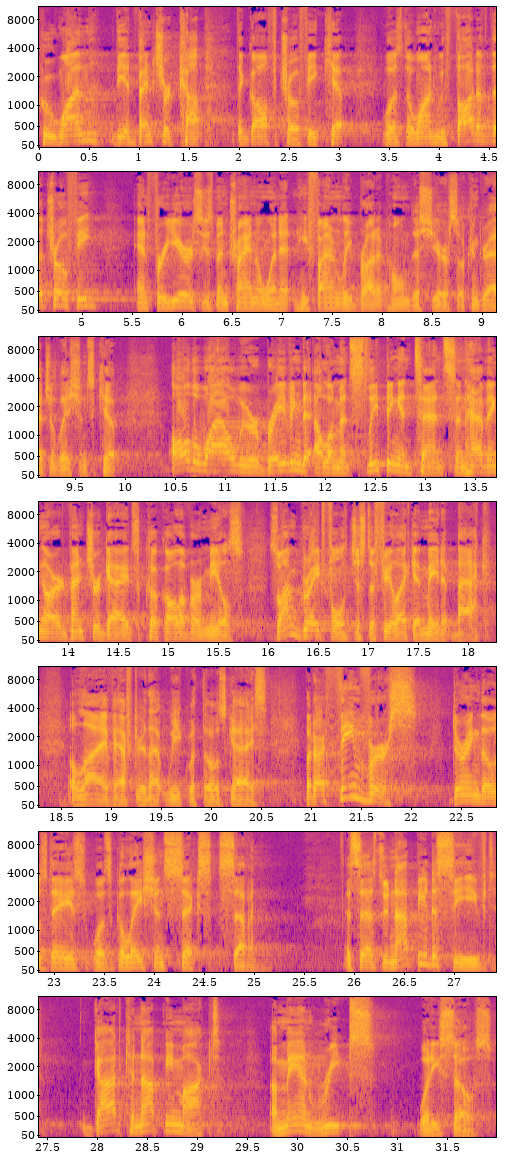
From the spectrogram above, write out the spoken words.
who won the Adventure Cup, the golf trophy. Kip was the one who thought of the trophy, and for years he's been trying to win it, and he finally brought it home this year. So, congratulations, Kip. All the while, we were braving the elements, sleeping in tents, and having our adventure guides cook all of our meals. So I'm grateful just to feel like I made it back alive after that week with those guys. But our theme verse during those days was Galatians 6 7. It says, Do not be deceived. God cannot be mocked. A man reaps what he sows.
